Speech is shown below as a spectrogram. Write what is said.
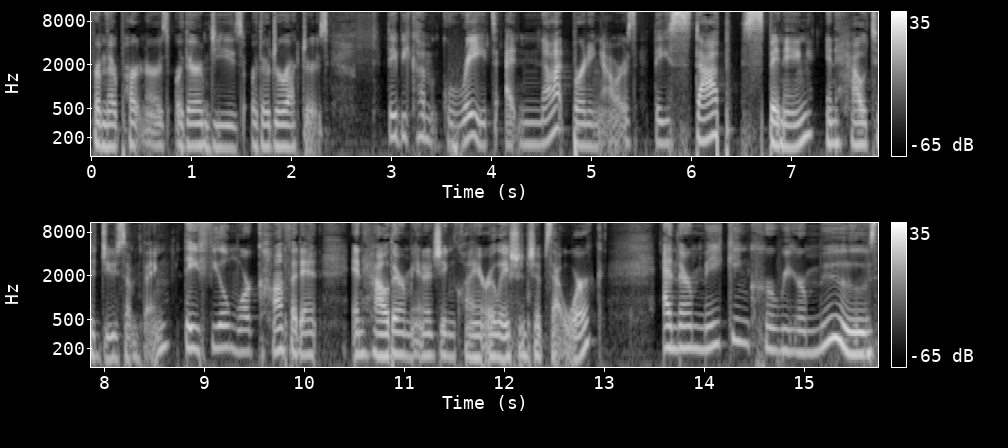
from their partners or their MDs or their directors. They become great at not burning hours. They stop spinning in how to do something. They feel more confident in how they're managing client relationships at work. And they're making career moves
